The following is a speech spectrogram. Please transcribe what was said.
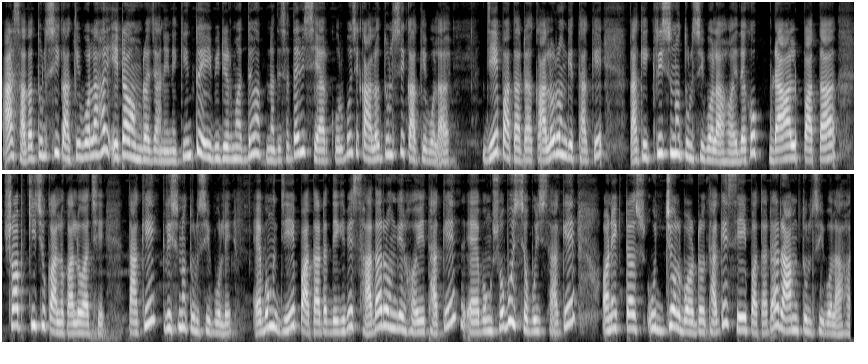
আর সাদা তুলসী কাকে বলা হয় এটাও আমরা জানি না। কিন্তু এই ভিডিওর মাধ্যমে আপনাদের সাথে আমি শেয়ার করব যে কালো তুলসী কাকে বলা হয়। যে পাতাটা কালো রঙের থাকে, তাকে কৃষ্ণ তুলসী বলা হয়। দেখো, ডাল, পাতা সব কিছু কালো কালো আছে। তাকে কৃষ্ণ তুলসী বলে এবং যে পাতাটা দেখবে সাদা রঙের হয়ে থাকে এবং সবুজ সবুজ থাকে, অনেকটা উজ্জ্বল বর্ণ থাকে, সেই পাতাটা রাম তুলসী বলা হয়।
